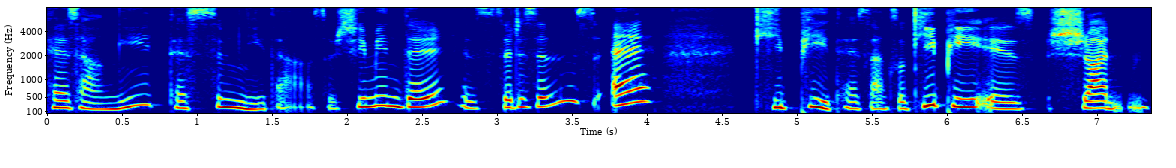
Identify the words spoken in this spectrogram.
대상이 됐습니다. So 시민들, citizens의 기피 대상. So 기피 is shun.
